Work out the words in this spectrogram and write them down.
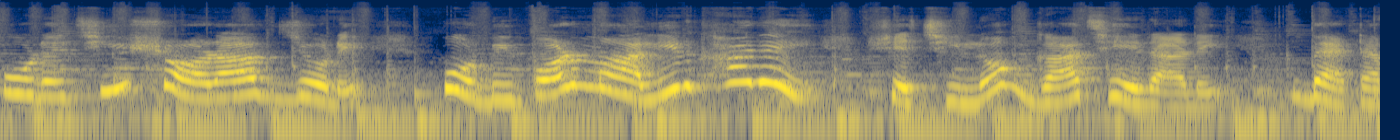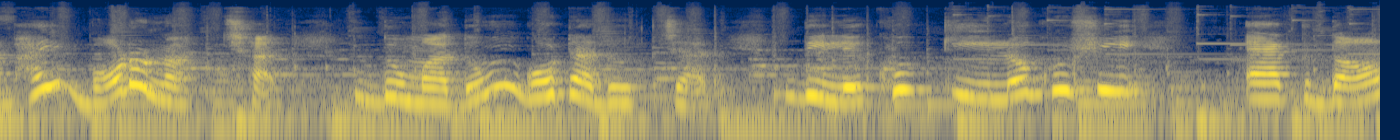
পড়েছি সরাত জোরে। পড়বি পর মালির ঘাড়েই সে ছিল গাছের আড়ে। বেটা ভাই বড় নচ্ছার, দুমাদুম গোটা দুচ্চার দিলে খুব কিলো ঘুষি, একদম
